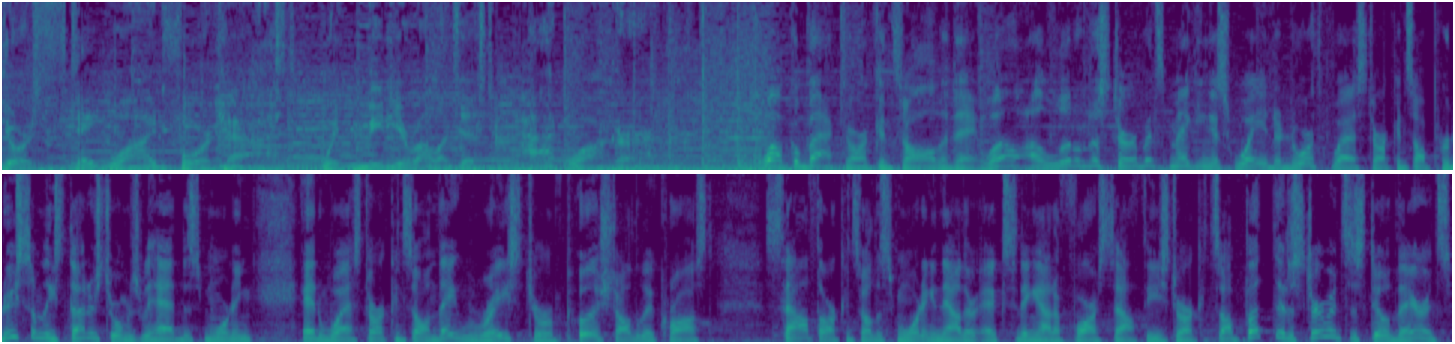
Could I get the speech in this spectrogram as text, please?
your statewide forecast with meteorologist Pat Walker. Welcome back to Arkansas today. Well, a little disturbance making its way into northwest Arkansas produced some of these thunderstorms we had this morning in west Arkansas, and they raced or pushed all the way across south Arkansas this morning, and now they're exiting out of far southeast Arkansas. But the disturbance is still there. It's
